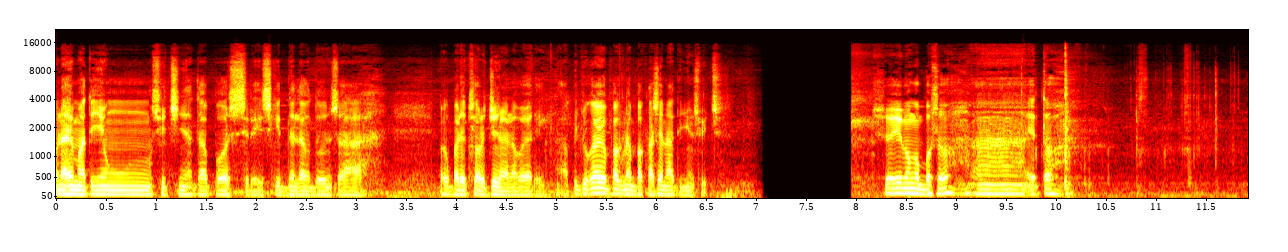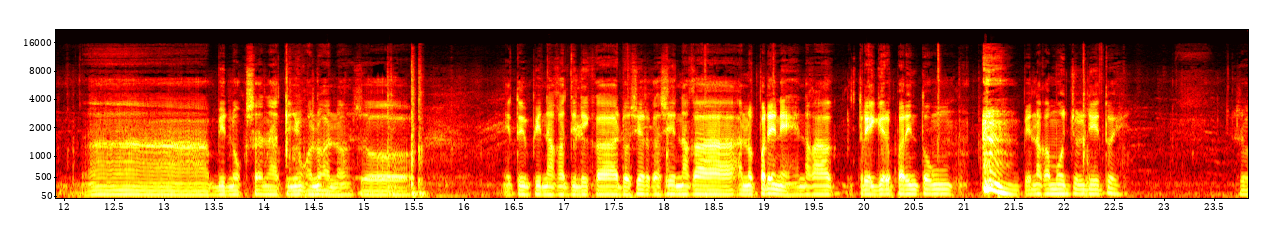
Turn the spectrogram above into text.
unahin natin yung switch niya tapos re-skid na lang doon sa pagbalik sa original na wiring. Update kayo pag nabakasan natin yung switch. So yung mga boss oh, ah, ito. Ah, binuksan natin yung ano-ano. So ito yung pinaka-delikado sir kasi naka ano pa rin eh, naka-trigger pa rin tong pinaka-module dito eh. So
